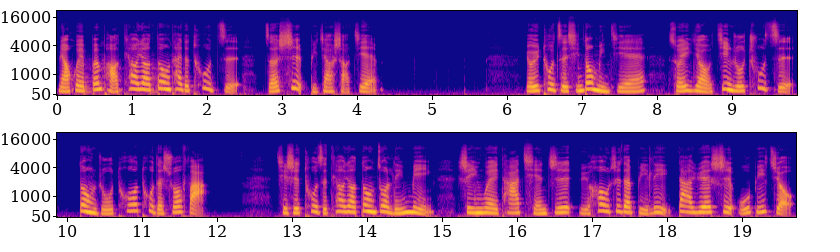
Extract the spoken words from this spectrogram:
描绘奔跑、跳跃动态的兔子，则是比较少见。由于兔子行动敏捷。所以有“静如处子，动如脱兔”的说法。其实，兔子跳跃动作灵敏，是因为它前肢与后肢的比例大约是五比九，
